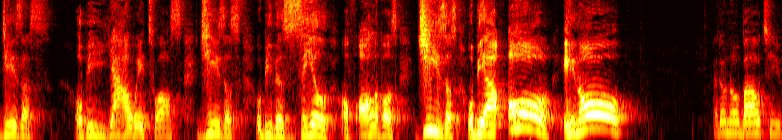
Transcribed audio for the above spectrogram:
Jesus will be Yahweh to us. Jesus will be the zeal of all of us. Jesus will be our all in all. I don't know about you.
